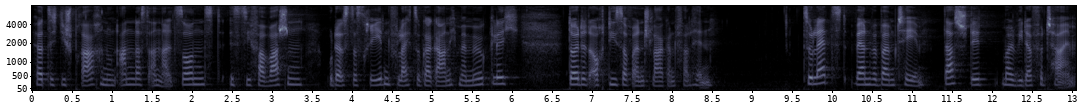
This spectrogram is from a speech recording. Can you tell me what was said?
Hört sich die Sprache nun anders an als sonst? Ist sie verwaschen oder ist das Reden vielleicht sogar gar nicht mehr möglich? Deutet auch dies auf einen Schlaganfall hin. Zuletzt wären wir beim T. Das steht mal wieder für Time.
